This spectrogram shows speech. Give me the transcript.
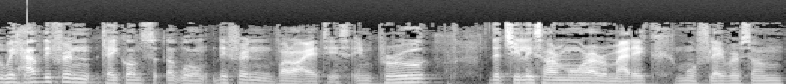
we have different take on, uh, well, different varieties. In Peru, the chilies are more aromatic, more flavorsome.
